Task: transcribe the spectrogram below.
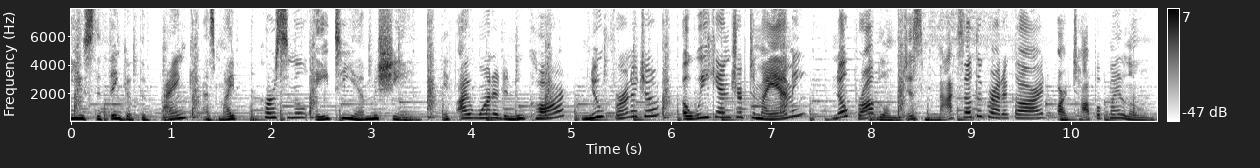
Used to think of the bank as my personal ATM machine. If I wanted a new car, new furniture, a weekend trip to Miami, no problem. Just max out the credit card or top up my loan.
